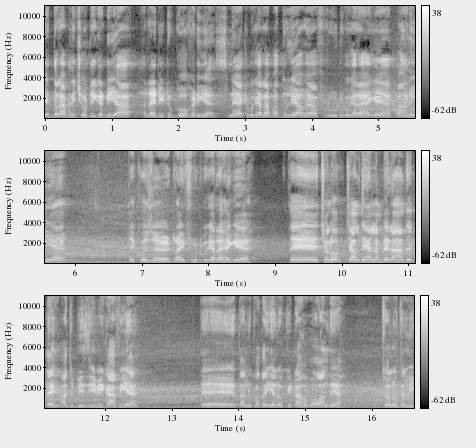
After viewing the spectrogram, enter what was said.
ਇੱਧਰ ਆਪਣੀ ਛੋਟੀ ਗੱਡੀ ਆ ਰੈਡੀ ਟੂ ਗੋ ਖੜੀ ਹੈ। ਸਨੈਕ ਵਗੈਰਾ ਵਾਧੂ ਲਿਆ ਹੋਇਆ ਫਰੂਟ ਵਗੈਰਾ ਹੈਗੇ ਆ, ਪਾਣੀ ਹੈ ਤੇ ਕੁਝ ਡਰਾਈ ਫਰੂਟ ਵਗੈਰਾ ਹੈਗੇ ਆ। ਤੇ ਚਲੋ, ਚੱਲਦੇ ਆ ਲੰਬੇ ਰਾਹ ਦੇ ਉੱਤੇ। ਅੱਜ ਬਿਜ਼ੀ ਵੀ ਕਾਫੀ ਹੈ ਤੇ ਤੁਹਾਨੂੰ ਪਤਾ ਹੀ ਹੈ ਲੋਕੀ ਟਾਹੋ ਬਹੁਤ ਆਉਂਦੇ ਆ। ਚਲੋ ਚੱਲੀ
